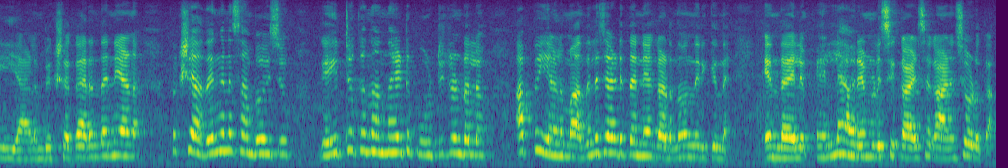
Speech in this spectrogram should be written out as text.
ഇയാളും ഭിക്ഷക്കാരൻ തന്നെയാണ്. പക്ഷെ അതെങ്ങനെ സംഭവിച്ചു? ഗേറ്റൊക്കെ നന്നായിട്ട് പൂട്ടിയിട്ടുണ്ടല്ലോ. അപ്പം ഇയാൾ മതിൽ ചാടി തന്നെയാണ് കടന്നു വന്നിരിക്കുന്നത് എന്തായാലും എല്ലാവരെയും വിളിച്ച് കാഴ്ച കാണിച്ചു കൊടുക്കാം.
